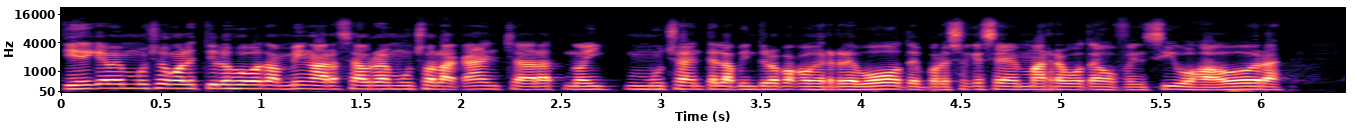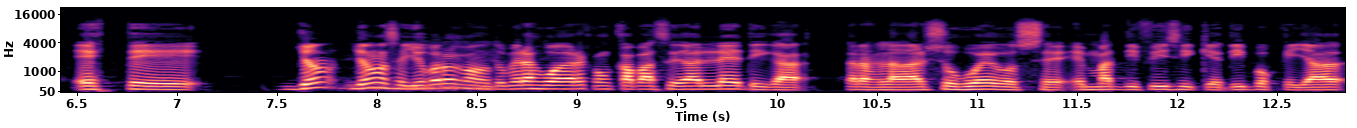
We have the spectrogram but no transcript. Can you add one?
tiene que ver mucho con el estilo de juego también. Ahora se abre mucho la cancha, ahora no hay mucha gente en la pintura para coger rebotes, por eso es que se ven más rebotes ofensivos ahora. Este, yo, yo no sé, yo creo que cuando tú miras jugadores con capacidad atlética, trasladar sus juegos se- es más difícil que tipos que ya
